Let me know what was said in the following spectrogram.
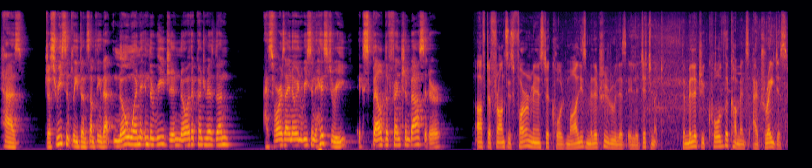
has just recently done something that no one in the region, no other country has done, as far as I know in recent history, expelled the French ambassador. After France's foreign minister called Mali's military rulers illegitimate, the military called the comments outrageous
